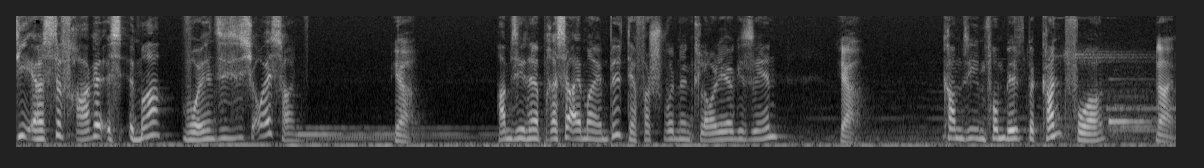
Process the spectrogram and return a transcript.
Die erste Frage ist immer, wollen Sie sich äußern? Ja. Haben Sie in der Presse einmal ein Bild der verschwundenen Claudia gesehen? Ja. Kamen Sie Ihnen vom Bild bekannt vor? Nein.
